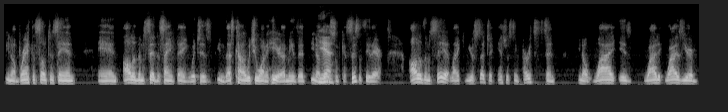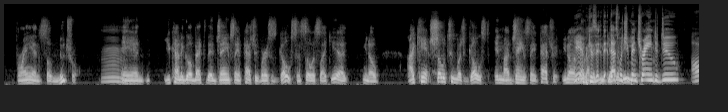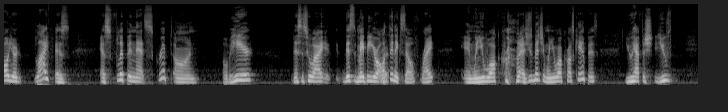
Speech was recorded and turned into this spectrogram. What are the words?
you know, brand consultants in, and all of them said the same thing, which is, you know, that's kind of what you want to hear. That means that you know Yeah. there's some consistency there. All of them said like you're such an interesting person. You know, why is why did- why is your brand so neutral? Mm. and you kind of go back to that James St. Patrick versus Ghost, and so it's like, yeah, you know, I can't show too much Ghost in my James St. Patrick. You know, what I yeah, mean? Like, because you it- that's what you've been trained to do all your life as as flipping that script on over here. This is who I. This is maybe your Right. authentic self, right? And when you walk across, as you mentioned, when you walk across campus, you have to. Sh- you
